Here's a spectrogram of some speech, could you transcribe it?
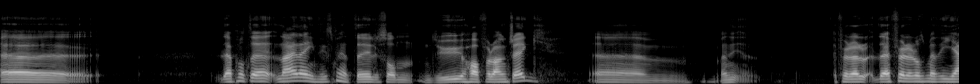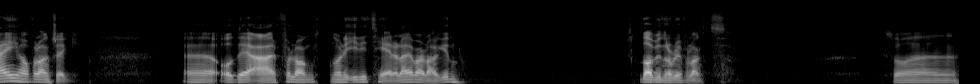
det er på en måte Nei, det er ingenting som heter sånn Du har for langt skjegg. men jeg føler, det føler noe som heter 'jeg har for langt skjegg'. Uh, og det er for langt når det irriterer deg i hverdagen. Da begynner det å bli for langt. Så uh,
